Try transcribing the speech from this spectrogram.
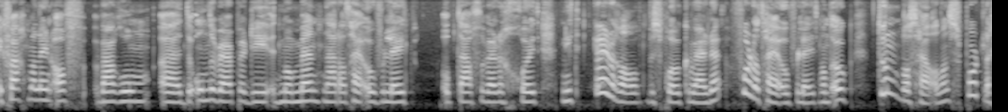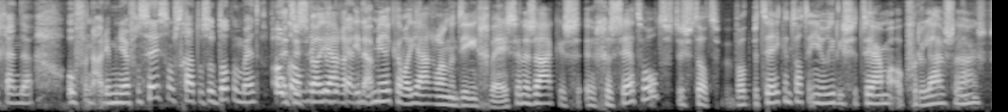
Ik vraag me alleen af waarom uh, de onderwerpen die het moment nadat hij overleed op tafel werden gegooid, niet eerder al besproken werden voordat hij overleed. Want ook toen was hij al een sportlegende. Of nou, die meneer van Sesamstraat was op dat moment ook het al is wel jaren, in. Amerika wel jarenlang een ding geweest. En de zaak is uh, gezetteld. Dus dat, wat betekent dat in juridische termen, ook voor de luisteraars?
